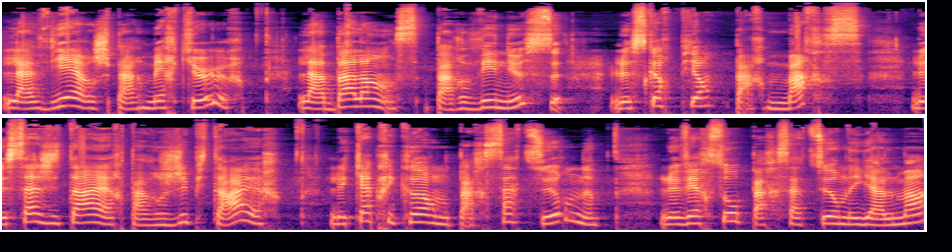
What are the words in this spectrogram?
La Vierge par Mercure. La balance par Vénus. Le scorpion par Mars le Sagittaire par Jupiter, le Capricorne par Saturne, le Verseau par Saturne également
